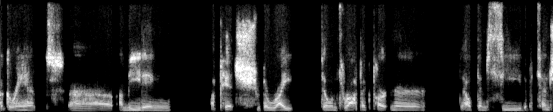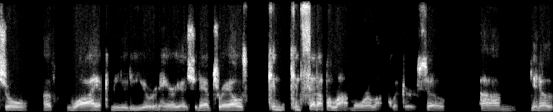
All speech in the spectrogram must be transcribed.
A grant, uh, a meeting, a pitch with the right philanthropic partner to help them see the potential of why a community or an area should have trails can can set up a lot more a lot quicker. So, um, you know,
